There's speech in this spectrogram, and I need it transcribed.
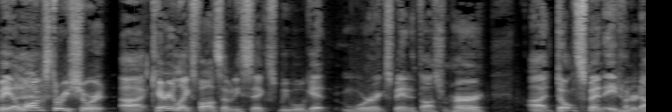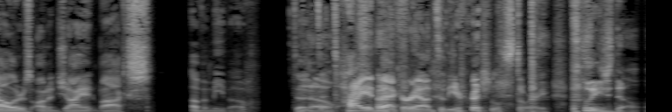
but yeah, long story short, uh, Carrie likes Fallout 76. We will get more expanded thoughts from her. Uh, don't spend $800 on a giant box of Amiibo to, no. to tie it back around to the original story. Please don't.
